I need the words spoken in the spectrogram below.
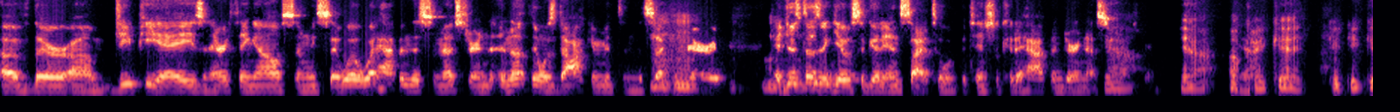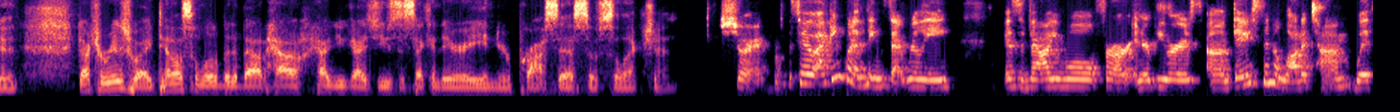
of their um, GPAs and everything else, and we say, well, what happened this semester? And, and nothing was documented in the mm-hmm. secondary. Mm-hmm. It just doesn't give us a good insight to what potentially could have happened during that semester. Yeah. yeah. Okay. Yeah. Good. Good. Good. Good. Dr. Ridgway, tell us a little bit about how how you guys use the secondary in your process of selection. Sure. So I think one of the things that really is valuable for our interviewers. Um, they spend a lot of time with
